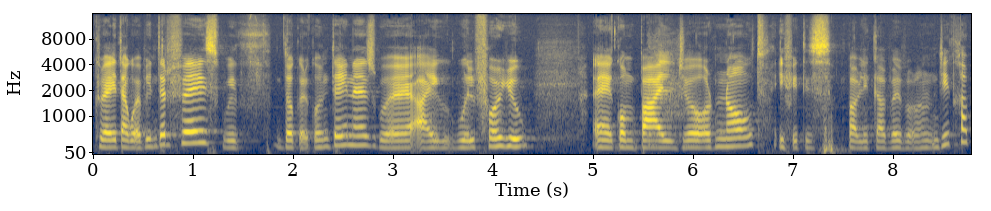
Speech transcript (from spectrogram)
create a web interface with Docker containers where I will, for you, uh, compile your node if it is publicly available on GitHub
